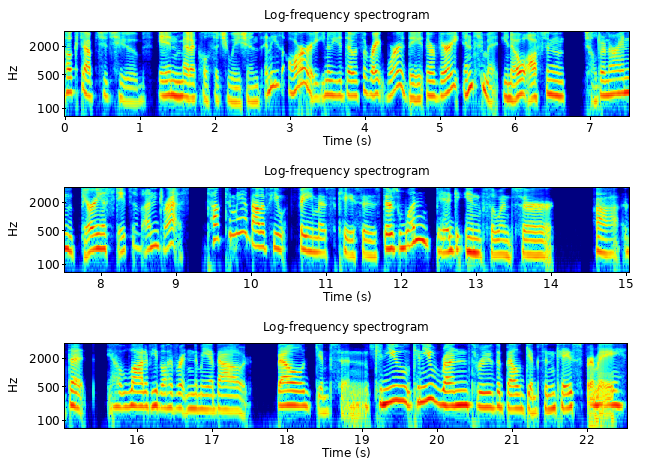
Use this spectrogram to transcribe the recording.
hooked up to tubes in medical situations. And these are, you know, that was the right word. They they're very intimate. You know, often children are in various states of undress. Talk to me about a few famous cases. There's one big influencer uh, that you know, a lot of people have written to me about. Belle Gibson. Can you can you run through the Belle Gibson case for me?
